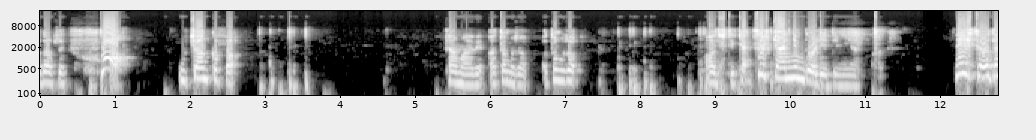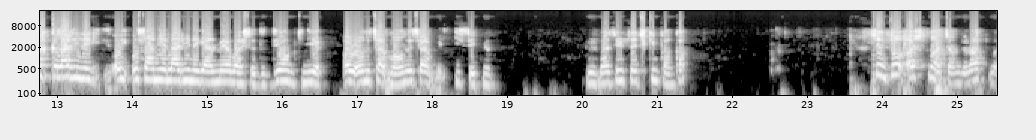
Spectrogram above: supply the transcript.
adam söyle. Hop! Uçan kafa. Tamam abi atamaz o. Atamaz o. Al işte ke- sırf kendim gol yedim ya. Neyse o dakikalar yine o, o saniyeler yine gelmeye başladı. Diyorum ki niye? Ay onu çarpma onu çarpma. Hissetmiyorum. Ben senin üstüne çıkayım kanka. Şimdi top aşıtma atacağım diyor. Atma.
